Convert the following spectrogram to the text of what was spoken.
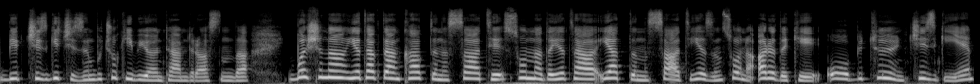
bir çizgi çizin. Bu çok iyi bir yöntemdir aslında. Başına yataktan kalktığınız saati sonuna da yatağa yattığınız saati yazın. Sonra aradaki o bütün çizgiyi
